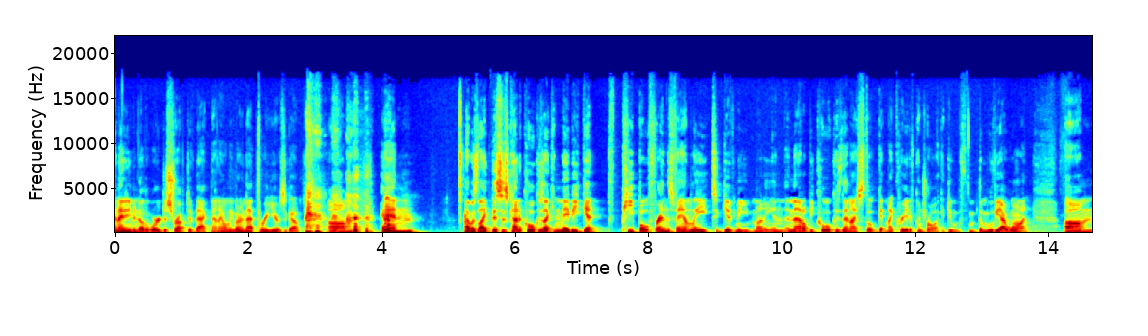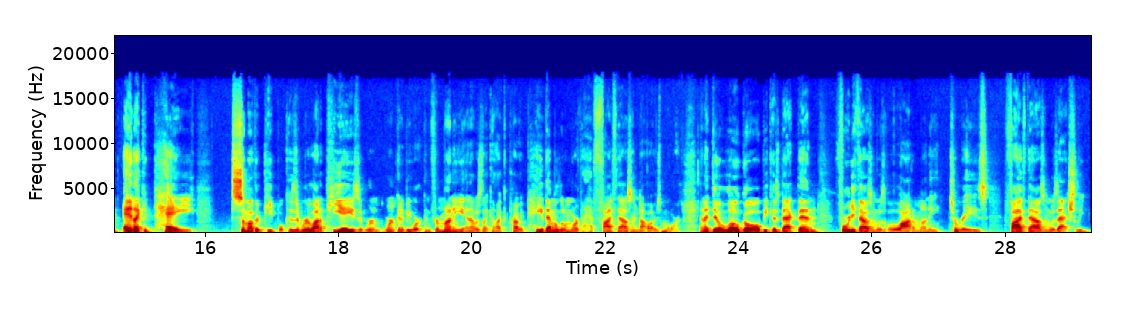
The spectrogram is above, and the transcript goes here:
and I didn't even know the word disruptive back then. I only learned that three years ago. Um, and I was like, this is kind of cool because I can maybe get people, friends, family to give me money, and, and that'll be cool because then I still get my creative control. I could do the movie I want. Um, and I could pay some other people because there were a lot of PAs that weren't, weren't going to be working for money. And I was like, oh, I could probably pay them a little more if I have $5,000 more. And I did a low goal because back then 40000 was a lot of money to raise. 5000 was actually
